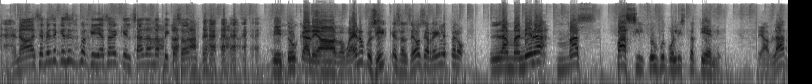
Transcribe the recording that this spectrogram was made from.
Ah, no, se me hace que eso es porque ya sabe que el SAT anda picosón. Mi tuca de agua. Bueno, pues sí, que Salcedo se arregle, pero la manera más fácil que un futbolista tiene de hablar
